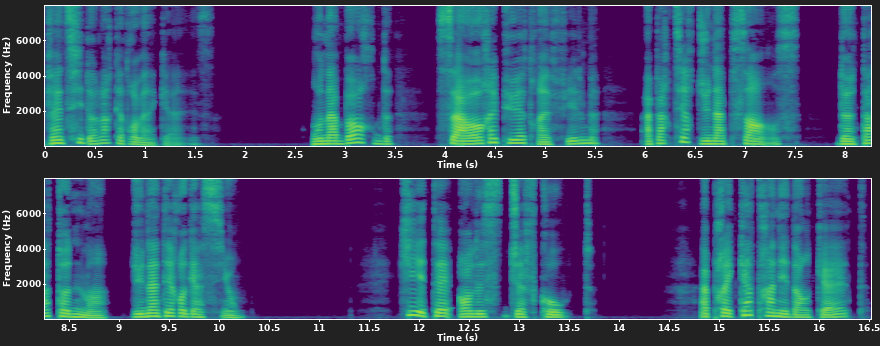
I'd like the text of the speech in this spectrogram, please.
26,95 On aborde Ça aurait pu être un film à partir d'une absence, d'un tâtonnement, d'une interrogation. Qui était Hollis Jeffcoat? Après quatre années d'enquête,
